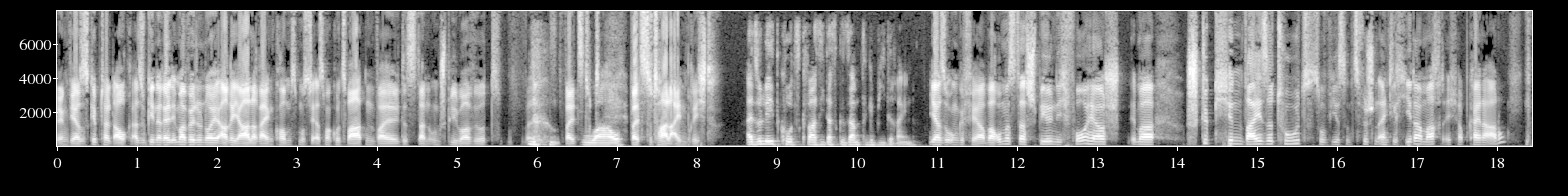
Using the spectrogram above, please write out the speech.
Irgendwie, also es gibt halt auch, also generell immer, wenn du neue Areale reinkommst, musst du erstmal kurz warten, weil das dann unspielbar wird, weil es wow. total einbricht. Also lädt kurz quasi das gesamte Gebiet rein. Ja, so ungefähr. Warum es das Spiel nicht vorher immer stückchenweise tut, so wie es inzwischen eigentlich jeder macht, ich habe keine Ahnung.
